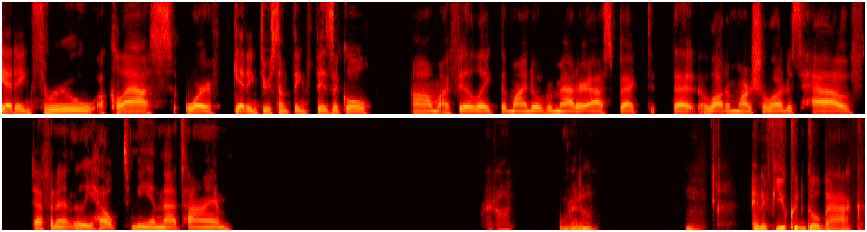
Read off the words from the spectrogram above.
getting through a class or getting through something physical um, i feel like the mind over matter aspect that a lot of martial artists have definitely helped me in that time Right on. Right Mhm. on. Mm. And if you could go back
